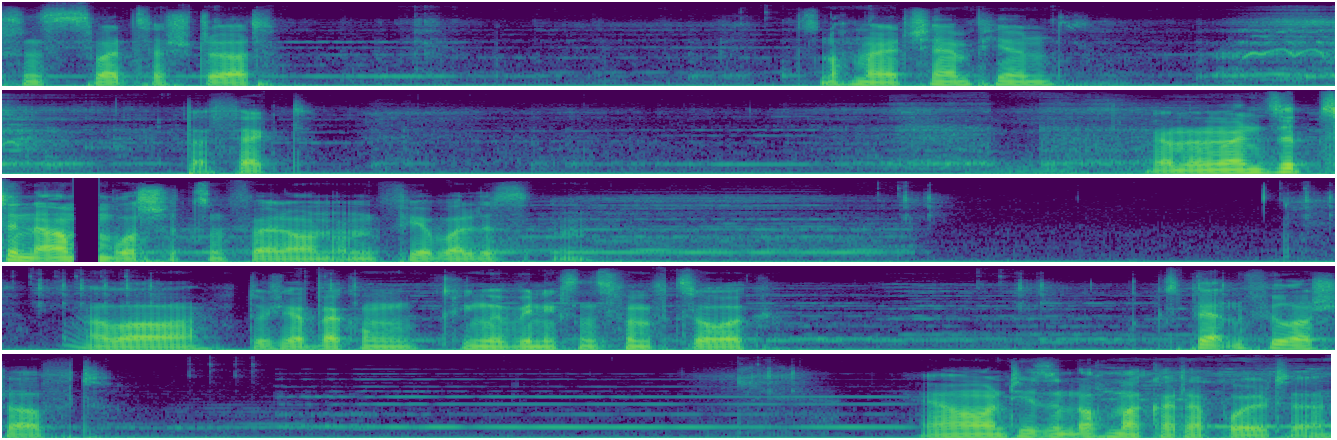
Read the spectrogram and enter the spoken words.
Wenigstens zwei zerstört. Jetzt noch meine Champion. Perfekt. Wir haben immerhin 17 Armbrustschützen verloren und 4 Ballisten. Aber durch Erweckung kriegen wir wenigstens 5 zurück. Expertenführerschaft. Ja, und hier sind nochmal Katapulte.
